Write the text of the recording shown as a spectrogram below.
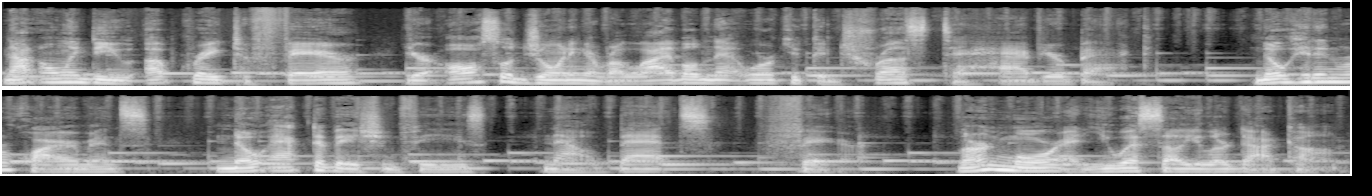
not only do you upgrade to fair, you're also joining a reliable network you can trust to have your back. No hidden requirements, no activation fees. Now that's fair. Learn more at uscellular.com.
